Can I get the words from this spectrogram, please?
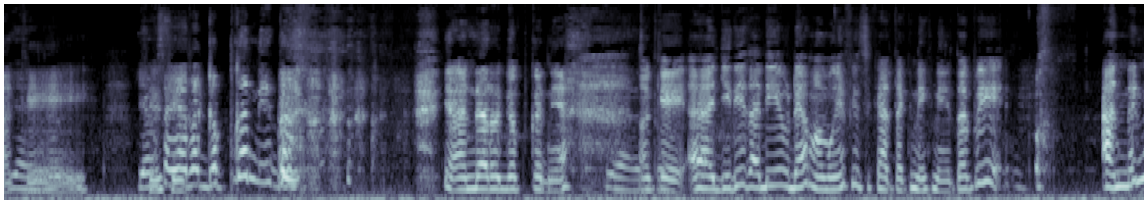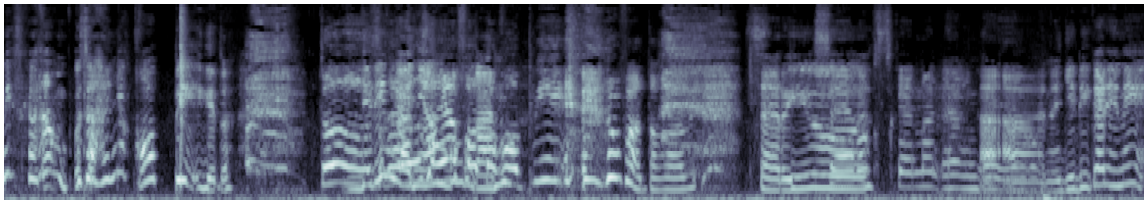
Oke. Okay. Yang, yang saya regepkan itu. yang Anda regepkan ya. ya Oke, okay. uh, eh, jadi tadi udah ngomongin fisika teknik nih, tapi anda nih sekarang usahanya kopi gitu. Tuh, Jadi nggak nyambung, kan? fotokopi. Fotokopi. Serius. Scanan eh, enggak Ah, ah. nah jadi kan ini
